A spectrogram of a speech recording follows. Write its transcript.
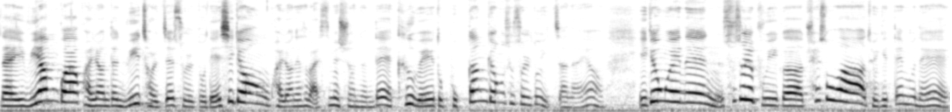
네, 이 위암과 관련된 위 절제술도 내시경 관련해서 말씀해 주셨는데 그 외에도 복강경 수술도 있잖아요. 이 경우에는 수술 부위가 최소화되기 때문에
